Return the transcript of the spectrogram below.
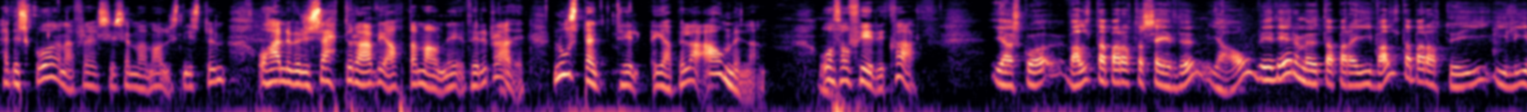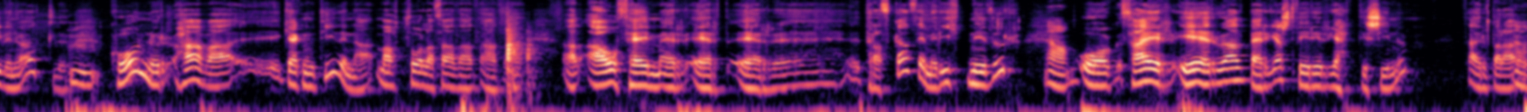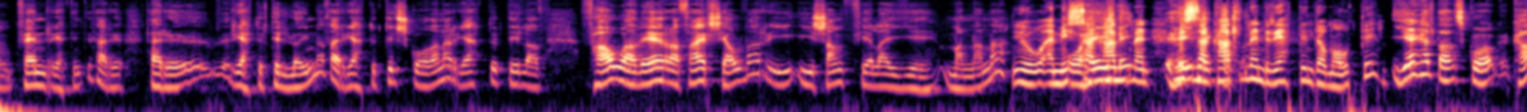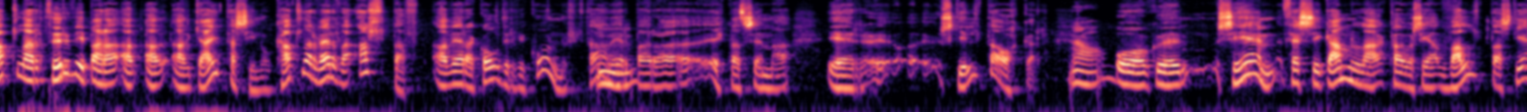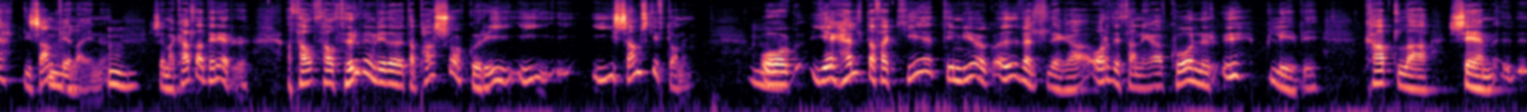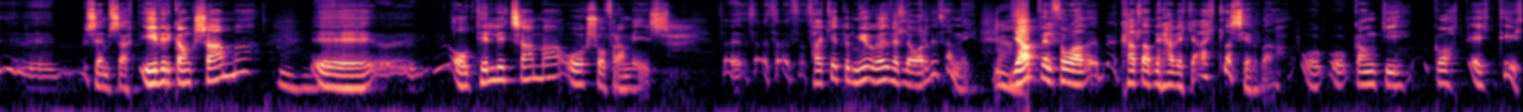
Þetta er skoðanafrelsi sem að máli snýst um og hann hefur verið settur af í áttamáni fyrir bræði nú stend til jafnvel að áminnan og þá fyrir hvað? Já sko, valdabaráttu segirðu, já, við erum auðvitað bara í valdabaráttu í, í lífinu öllu. Konur hafa gegnum tíðina mátt þóla það að, að, að, á þeim er, er, er eh, trafkað, þeim er ítt niður já, og þær eru að berjast fyrir rétti sínum. Það eru bara hvern réttindi, það eru, það eru réttur til launa, það eru réttur til skoðana, réttur til að fá að vera þær sjálfar í, í samfélagi mannana. jú, en missa kallmenn kallmenn réttindi á móti Ég held að sko kallar þurfi bara að, að, að gæta sín og kallar verða alltaf að vera góðir við konur. Það er bara eitthvað sem að er eh, skilda okkar. Já, og um, sem þessi gamla, hvað við að segja, valda stjætt í samfélaginu sem að kallarnir eru, að þá, þá þurfum við auðvitað að passa okkur í, í, í samskiptunum. Og ég held að það geti mjög auðveldlega orðið þannig að konur upplifi kalla sem uh, sem sagt yfirgangssama mm. ótillitsama og svo framvegis það, það, getur mjög auðveldlega orðið þannig Já. jafnvel þó að kallarnir hafi ekki ætlað sér það og, og gangi gott eitt til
